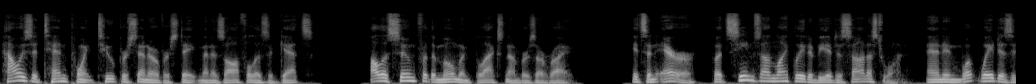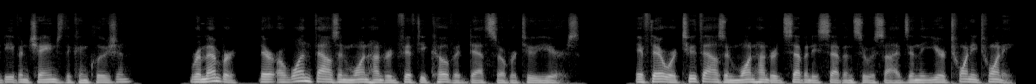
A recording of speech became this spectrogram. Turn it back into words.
How is a 10.2% overstatement as awful as it gets? I'll assume for the moment Black's numbers are right. It's an error, but seems unlikely to be a dishonest one, and in what way does it even change the conclusion? Remember, there are 1,150 COVID deaths over two years. If there were 2,177 suicides in the year 2020,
